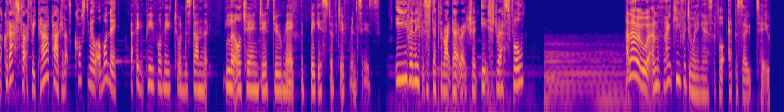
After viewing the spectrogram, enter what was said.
I could ask for that free car parking. That's costing me a lot of money. I think people need to understand that little changes do make the biggest of differences. Even if it's a step in the right direction, it's stressful. Hello, and thank you for joining us for episode two.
